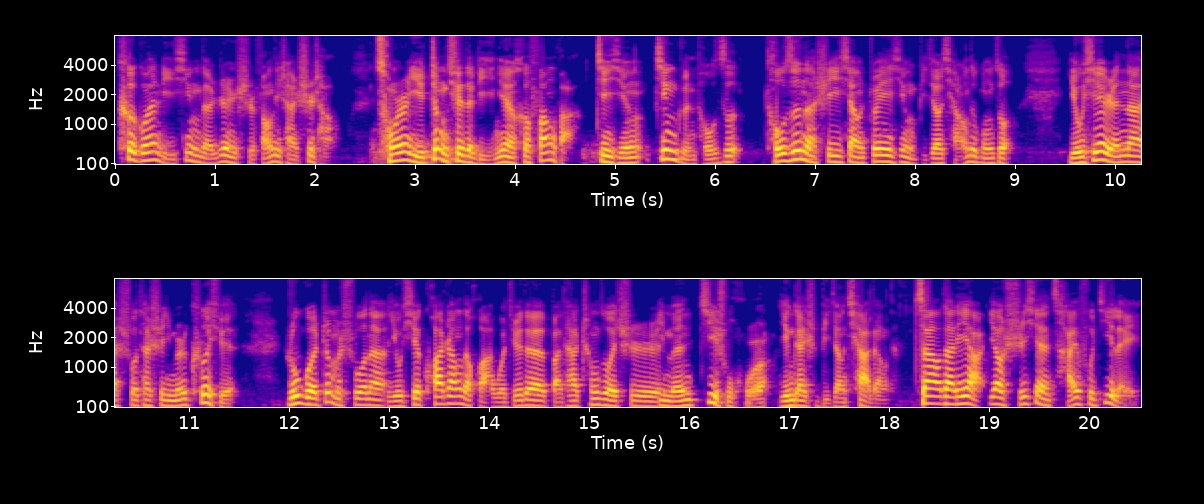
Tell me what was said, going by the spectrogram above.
客观理性的认识房地产市场，从而以正确的理念和方法进行精准投资。投资呢是一项专业性比较强的工作，有些人呢说它是一门科学。如果这么说呢，有些夸张的话，我觉得把它称作是一门技术活，应该是比较恰当的。在澳大利亚，要实现财富积累，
